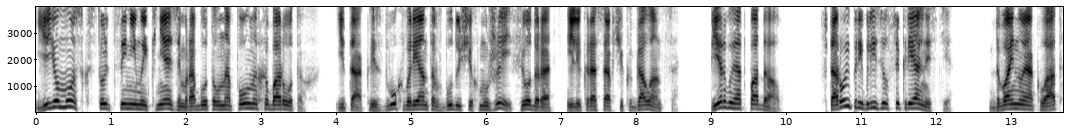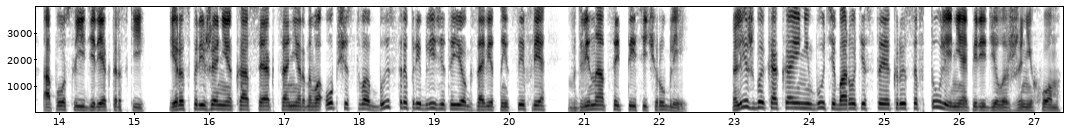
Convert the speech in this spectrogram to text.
Ее мозг, столь ценимый князем, работал на полных оборотах. Итак, из двух вариантов будущих мужей, Федора или красавчика-голландца, первый отпадал. Второй приблизился к реальности. Двойной оклад, а после и директорский, и распоряжение кассы акционерного общества быстро приблизит ее к заветной цифре – в 12 тысяч рублей. Лишь бы какая-нибудь оборотистая крыса в Туле не опередила с женихом.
